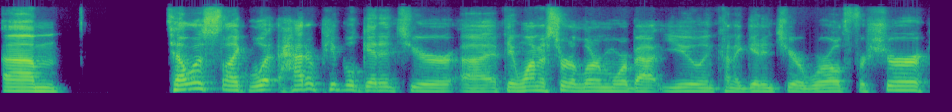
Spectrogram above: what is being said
Um, tell us like what how do people get into your uh, if they want to sort of learn more about you and kind of get into your world for sure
